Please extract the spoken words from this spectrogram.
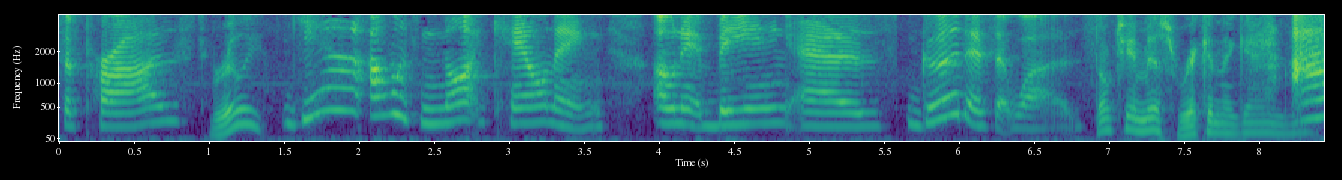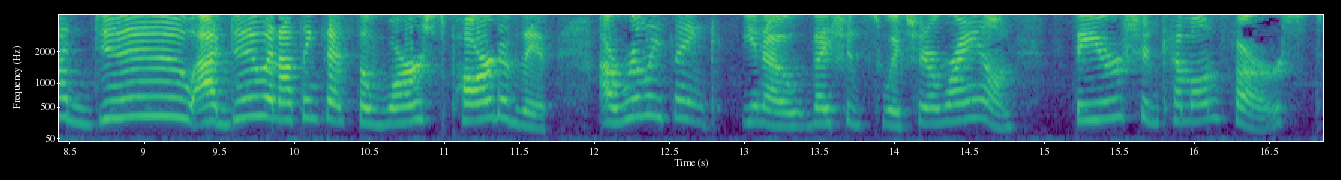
surprised really Yeah, I was not counting on it being as good as it was. don't you miss rick in the game I do, I do, and I think that's the worst part of this. I really think, you know, they should switch it around. Fear should come on first,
